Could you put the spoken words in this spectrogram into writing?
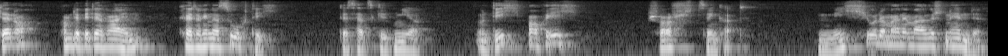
Dennoch, kommt er bitte rein. Katharina sucht dich. Der Satz gilt mir. Und dich brauche ich? Schorsch zwinkert. Mich oder meine magischen Hände?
